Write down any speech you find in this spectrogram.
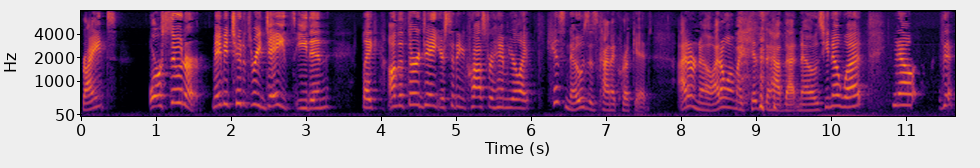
Right? Or sooner. Maybe 2 to 3 dates, Eden. Like on the third date, you're sitting across from him, you're like, his nose is kind of crooked. I don't know. I don't want my kids to have that nose. You know what? You know, th-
